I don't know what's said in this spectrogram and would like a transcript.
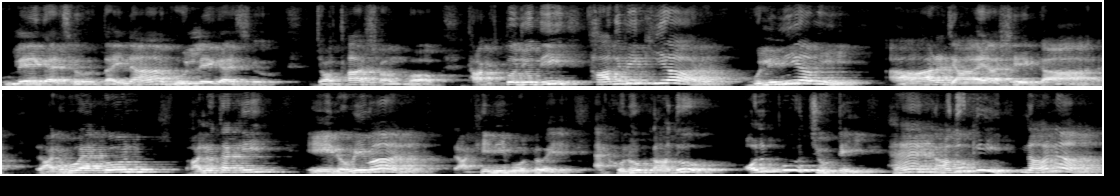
ভুলে গেছো, তাই না? ভুলে গেছো। যথা সম্ভব থাকতো যদি, থাকবে কি আর? ভুলিনি আমি। আর যায় আসে কার? রাখব এখন? ভালো থাকি। এর অভিমান রাখিনি মোটোয়। এখনও কাঁদো? অল্প চোটেই। হ্যাঁ কাঁদো কি? না না,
